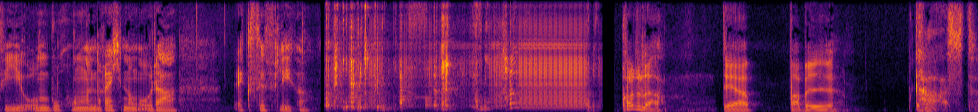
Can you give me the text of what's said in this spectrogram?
wie Umbuchungen, Rechnung oder Excel-Pflege. Cordula, der Bubblecast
